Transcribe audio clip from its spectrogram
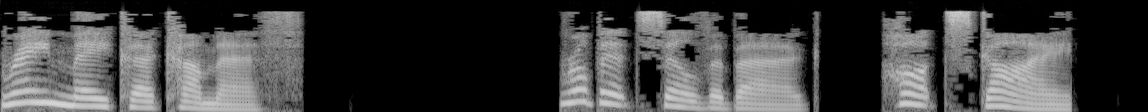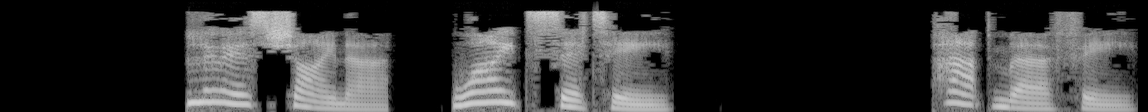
Rainmaker Cometh. Robert Silverberg. Hot Sky. Lewis Shiner. White City. Pat Murphy.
